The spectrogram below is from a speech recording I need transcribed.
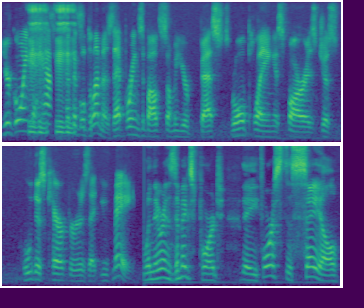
You're going to have mhm. ethical dilemmas. That brings about some of your best role playing as far as just who this character is that you've made. when they were in Zemixport, they forced the sale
